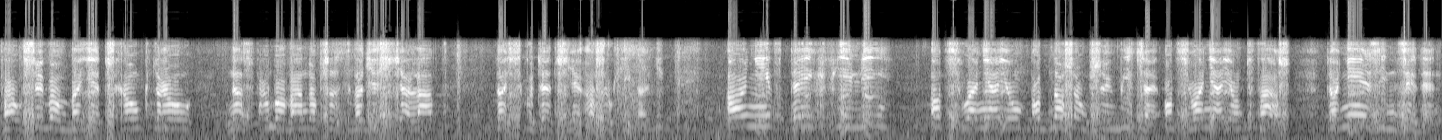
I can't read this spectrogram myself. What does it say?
fałszywą bajeczką, którą nas próbowano przez 20 lat dość skutecznie oszukiwać. Oni w tej chwili odsłaniają, podnoszą przyłbicę, odsłaniają twarz. To nie jest incydent.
